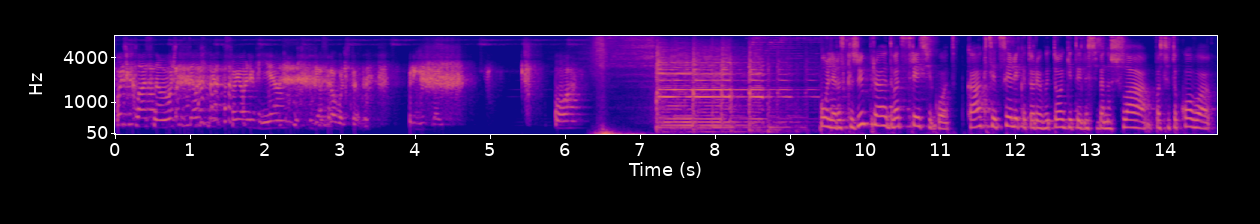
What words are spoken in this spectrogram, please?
Очень классно, вы можете сделать мне свое оливье. Я с удовольствием. Приезжай. О. Оля, расскажи про 23-й год. Как те цели, которые в итоге ты для себя нашла после такого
